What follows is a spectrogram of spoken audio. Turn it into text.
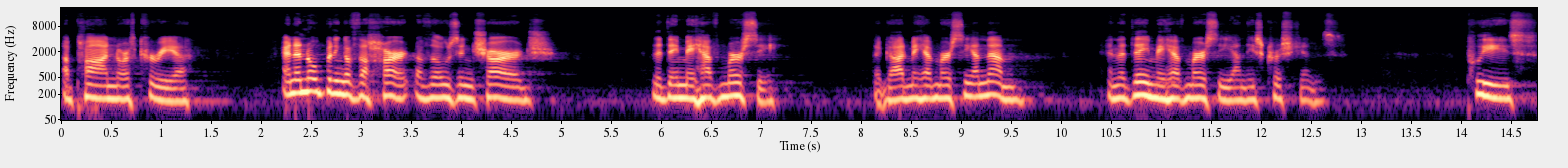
upon North Korea and an opening of the heart of those in charge that they may have mercy, that God may have mercy on them, and that they may have mercy on these Christians. Please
